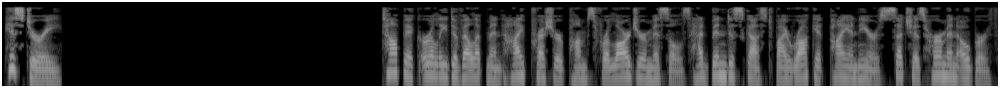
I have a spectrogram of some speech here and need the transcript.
History Topic early development High-pressure pumps for larger missiles had been discussed by rocket pioneers such as Hermann Oberth.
